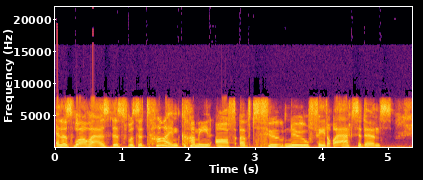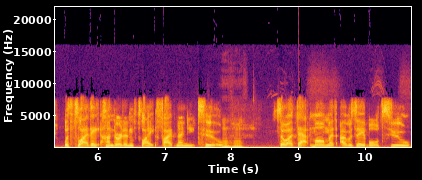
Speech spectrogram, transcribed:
And as well as this was a time coming off of two new fatal accidents with Flight 800 and Flight 592. Mm-hmm. So at that moment, I was able to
